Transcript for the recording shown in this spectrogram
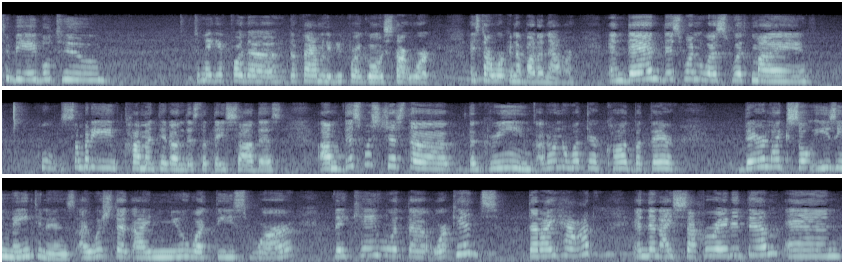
to be able to to make it for the the family before I go start work I start working about an hour. And then this one was with my who somebody commented on this that they saw this. Um, this was just the the greens. I don't know what they're called, but they're they're like so easy maintenance. I wish that I knew what these were. They came with the orchids that I had, and then I separated them, and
